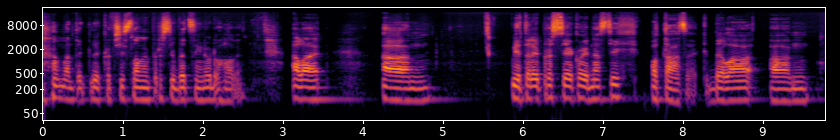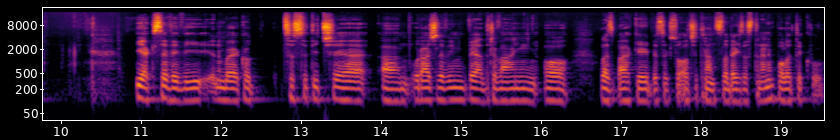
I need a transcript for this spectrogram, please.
mám tak jako čísla mi prostě vůbec nejdou do hlavy. Ale Um, je tady prostě jako jedna z těch otázek byla, um, jak se vyvíjí, nebo jako co se týče um, urážlivým vyjadřování o lesbách, gay, bisexuál či trans ze strany politiků.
